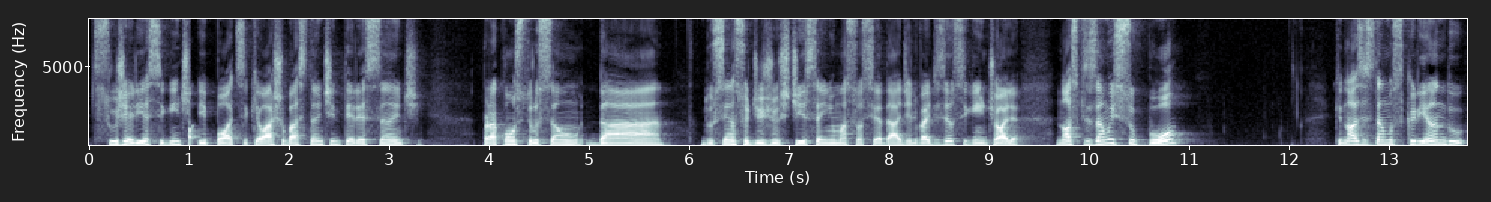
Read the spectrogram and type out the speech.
sugerir a seguinte hipótese que eu acho bastante interessante para a construção da, do senso de justiça em uma sociedade. Ele vai dizer o seguinte: olha, nós precisamos supor que nós estamos criando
